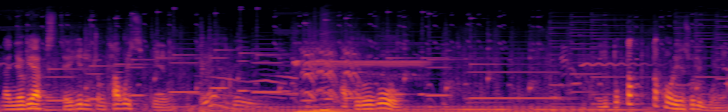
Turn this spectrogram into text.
난 여기 앞에서 대기를 좀 타고 있을게요 아 부르고 이 똑딱똑딱 거리는 소리 뭐냐?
